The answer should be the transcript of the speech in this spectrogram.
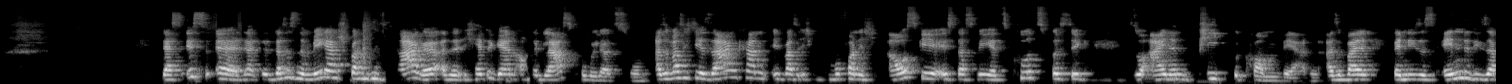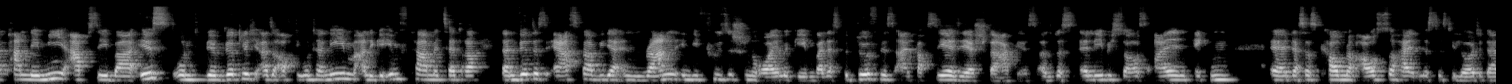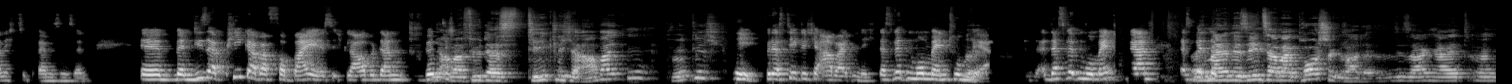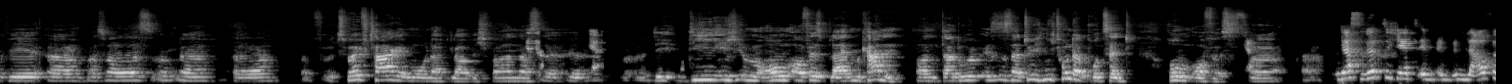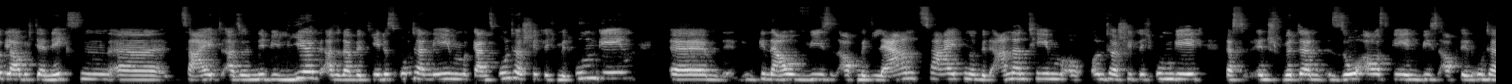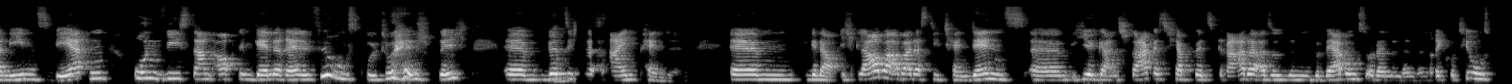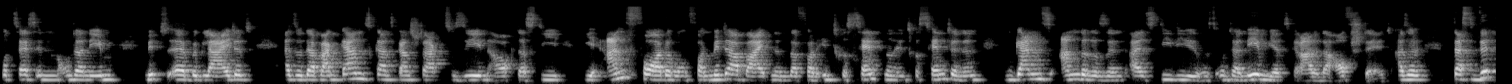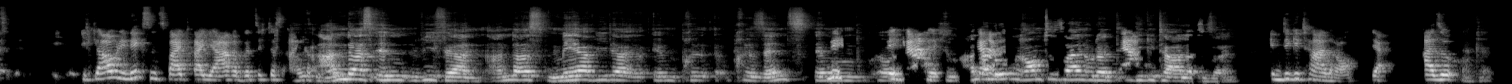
Das ist, äh, das ist eine mega spannende Frage. Also ich hätte gern auch eine Glaskugel dazu. Also was ich dir sagen kann, was ich, wovon ich ausgehe, ist, dass wir jetzt kurzfristig so einen Peak bekommen werden. Also weil, wenn dieses Ende dieser Pandemie absehbar ist und wir wirklich, also auch die Unternehmen alle geimpft haben etc., dann wird es erstmal wieder einen Run in die physischen Räume geben, weil das Bedürfnis einfach sehr, sehr stark ist. Also das erlebe ich so aus allen Ecken, äh, dass es kaum noch auszuhalten ist, dass die Leute da nicht zu bremsen sind. Äh, wenn dieser Peak aber vorbei ist, ich glaube, dann wird. Ja, aber für das tägliche Arbeiten, wirklich? Nee, für das tägliche Arbeiten nicht. Das wird ein Momentum nee. werden das wird ein Moment werden. ich meine, wir sehen es ja bei Porsche gerade. Sie sagen halt irgendwie, äh, was war das? Irgendeine äh, zwölf Tage im Monat, glaube ich, waren das, äh, äh, ja. die, die ich im Homeoffice bleiben kann. Und darüber ist es natürlich nicht 100 Prozent Homeoffice. Ja. Äh, das wird sich jetzt im, im, Laufe, glaube ich, der nächsten äh, Zeit also nivelliert. Also da wird jedes Unternehmen ganz unterschiedlich mit umgehen ähm, genau wie es auch mit Lernzeiten und mit anderen Themen unterschiedlich umgeht. Das wird dann so ausgehen, wie es auch den Unternehmenswerten und wie es dann auch dem generellen Führungskultur entspricht, ähm, wird sich das einpendeln. Ähm, genau, ich glaube aber, dass die Tendenz äh, hier ganz stark ist. Ich habe jetzt gerade also einen Bewerbungs- oder einen, einen Rekrutierungsprozess in einem Unternehmen mit äh, begleitet. Also da war ganz, ganz, ganz stark zu sehen auch, dass die, die Anforderungen von Mitarbeitenden oder von Interessenten und Interessentinnen ganz andere sind als die, die das Unternehmen jetzt gerade da aufstellt. Also das wird, ich glaube, die nächsten zwei, drei Jahre wird sich das einrichten. Anders inwiefern? Anders mehr wieder im Prä Präsenz, im, nee, nee, äh, im analogen Raum zu sein oder ja. digitaler zu sein? Im digitalen Raum, ja. Also okay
